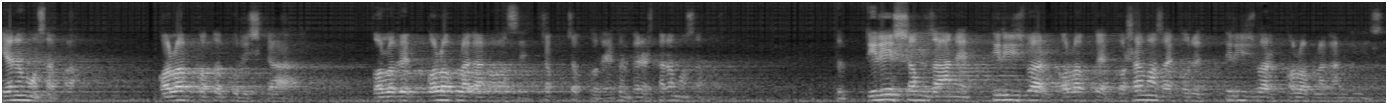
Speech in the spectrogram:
কেন মোসাফা? কলব কত পরিষ্কার? কলবে কলপ লাগানো আছে, চকচক করে। এখন ফেরেস্তারা মশা তো তিরিশ সমজানে তিরিশ বার কলপকে ঘষা মাজা করে তিরিশ বার কলপ লাগানো হয়েছে।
